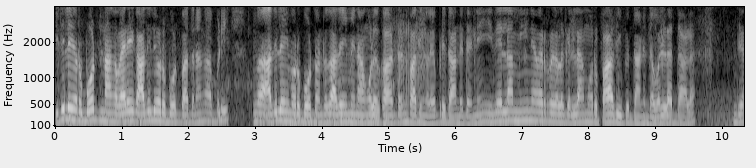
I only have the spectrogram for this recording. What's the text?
இதிலே ஒரு போட் நாங்கள் வரைக்கும் அதிலே ஒரு போட் பார்த்துனாங்க அப்படி அங்கே அதுலேயும் ஒரு போட் வந்துருக்கு அதையுமே நான் உங்களுக்கு காட்டுறேன்னு பார்த்தீங்களா எப்படி தாண்டிட்டேன் நீ இதெல்லாம் மீனவர்களுக்கு எல்லாமே ஒரு பாதிப்பு தான் இந்த வெள்ளத்தால். இங்கே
